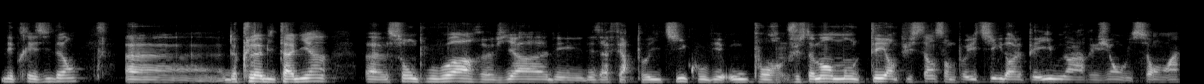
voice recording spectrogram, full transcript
des présidents euh, de clubs italiens euh, sont au pouvoir via des, des affaires politiques ou, ou pour justement monter en puissance en politique dans le pays ou dans la région où ils sont. Hein.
